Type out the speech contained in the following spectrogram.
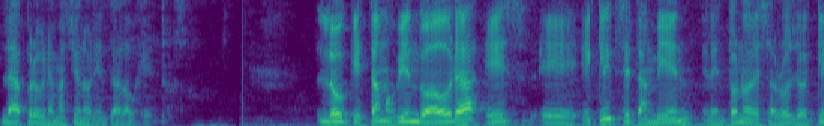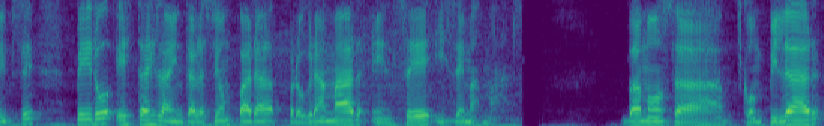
la programación orientada a objetos. Lo que estamos viendo ahora es eh, Eclipse también, el entorno de desarrollo Eclipse, pero esta es la instalación para programar en C y C++. Vamos a compilar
